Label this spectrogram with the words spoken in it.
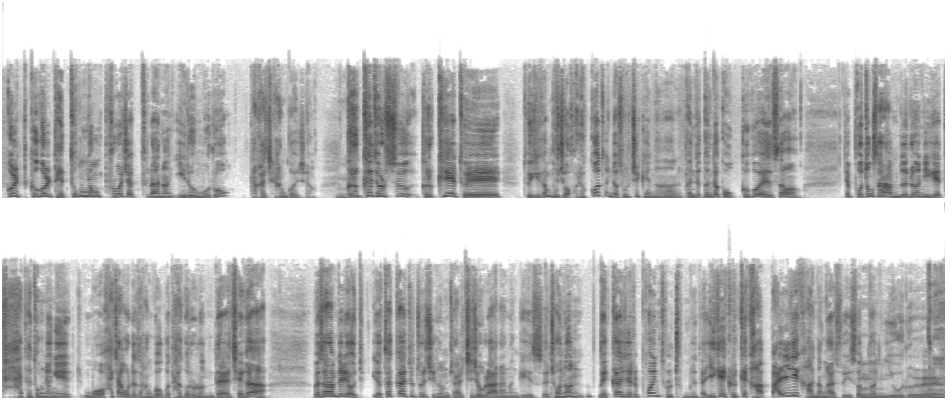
그걸 그걸 대통령 프로젝트라는 이름으로 다 같이 한 거죠. 음. 그렇게 될 수 그렇게 돼 되기가 무지 어렵거든요, 솔직히는. 근데 근데 그, 그거에서 이제 보통 사람들은 이게 다 대통령이 뭐 하자고 그래서 한 거고 다 그러는데 제가 왜 사람들이 여- 여태까지도 지금 잘 지적을 안 하는 게 있어요. 저는 몇 가지를 포인트를 둡니다. 이게 그렇게 가- 빨리 가능할 수 있었던 음. 이유를 네.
